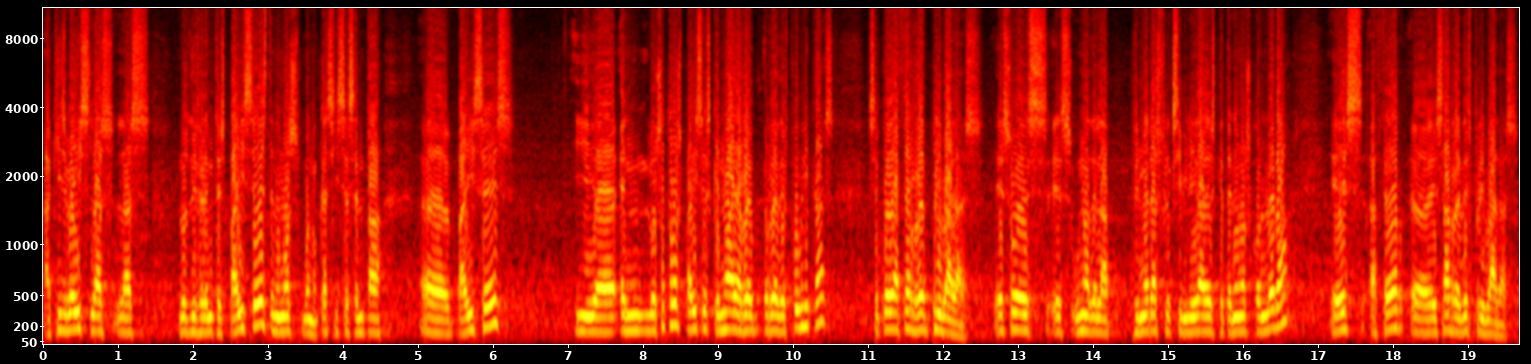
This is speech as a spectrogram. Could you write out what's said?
Aquí veis las, las los diferentes países, tenemos bueno, casi 60 eh, países y eh, en los otros países que no hay redes públicas se puede hacer red privadas. Eso es, es, una de las primeras flexibilidades que tenemos con LoRa, es hacer eh, esas redes privadas.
